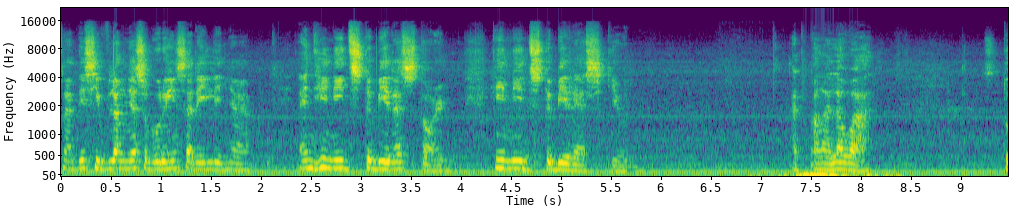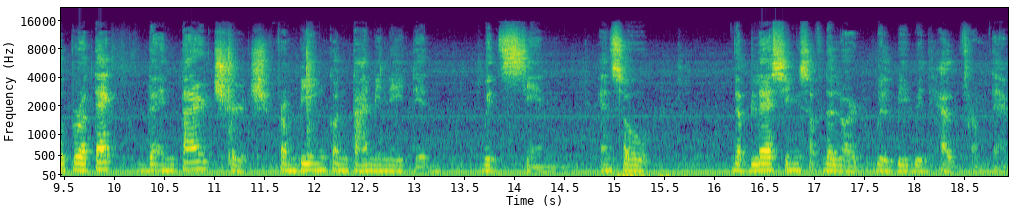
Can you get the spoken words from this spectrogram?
Na deceive lang niya siguro yung sarili niya. And he needs to be restored. He needs to be rescued. At pangalawa to protect the entire church from being contaminated with sin. And so the blessings of the Lord will be withheld from them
